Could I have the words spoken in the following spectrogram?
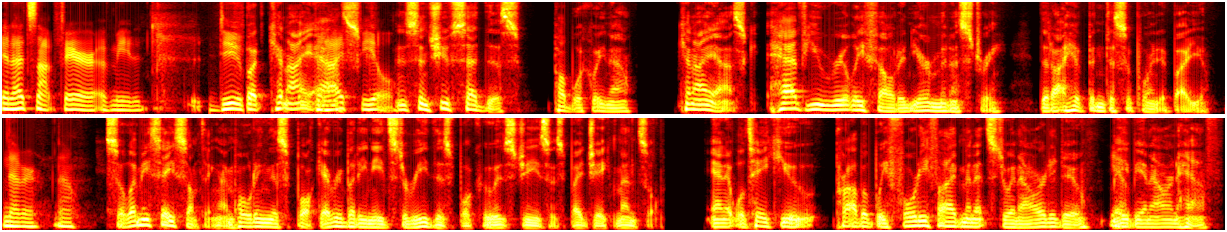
And that's not fair of me to do. But can I But I ask, feel and since you've said this publicly now, can I ask, have you really felt in your ministry that I have been disappointed by you? never, no. So let me say something. I'm holding this book. Everybody needs to read this book, Who is Jesus by Jake Mentzel. And it will take you probably 45 minutes to an hour to do, Yeah. maybe an hour and a half.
